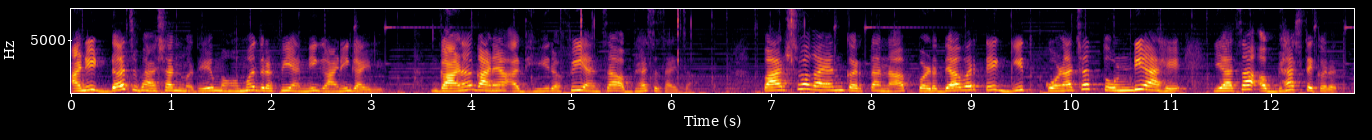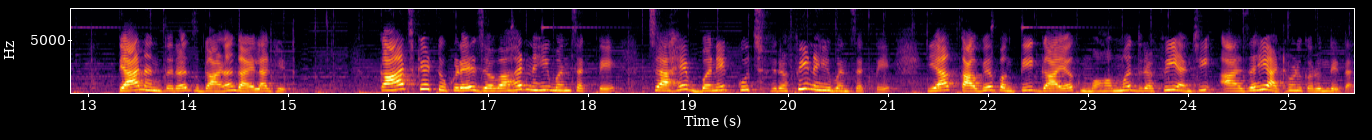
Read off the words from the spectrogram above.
आणि डच भाषांमध्ये मोहम्मद रफी यांनी गाणी गायली. गाणं गाण्याआधी रफी यांचा अभ्यास असायचा. पार्श्वगायन करताना पडद्यावर ते गीत कोणाच्या तोंडी आहे याचा अभ्यास ते करत. त्यानंतरच गाणं गायला घेत. कांच के टुकड़े जवाहर नहीं बन सकते चाहे बने कुछ रफ़ी नहीं बन सकते या काव्यपंक्ती गायक मोहम्मद रफी यांची आजही आठवण करून देतात.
